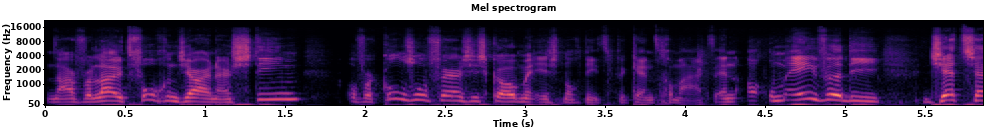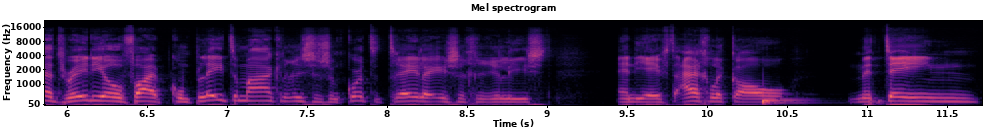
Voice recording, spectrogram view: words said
naar verluid volgend jaar naar Steam. Of er consoleversies komen is nog niet bekendgemaakt. En om even die Jet Set Radio vibe compleet te maken, er is dus een korte trailer is er gereleased. En die heeft eigenlijk al meteen...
